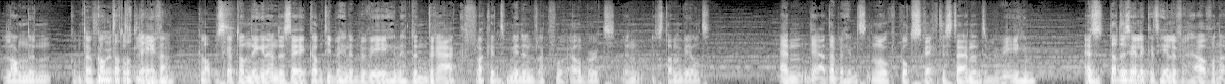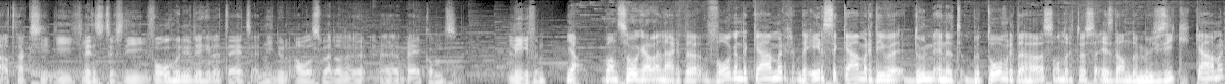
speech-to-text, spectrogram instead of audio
landen, komt dat Komt voorwerp dat tot leven. Dus Klopt. je hebt dan dingen aan de zijkant die beginnen bewegen. Je hebt een draak vlak in het midden, vlak voor Albert, een standbeeld. En ja, dat begint dan ook plots recht te staan en te bewegen. En dat is eigenlijk het hele verhaal van de attractie. Die glinsters die volgen u de hele tijd en die doen alles wat er eh, bij komt leven. Ja, want zo gaan we naar de volgende kamer. De eerste kamer die we doen in het betoverde huis ondertussen is dan de muziekkamer.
